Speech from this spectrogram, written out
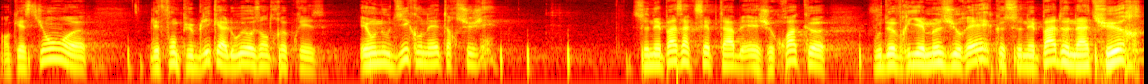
en question, les fonds publics alloués aux entreprises. Et on nous dit qu'on est hors sujet. Ce n'est pas acceptable. Et je crois que vous devriez mesurer que ce n'est pas de nature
